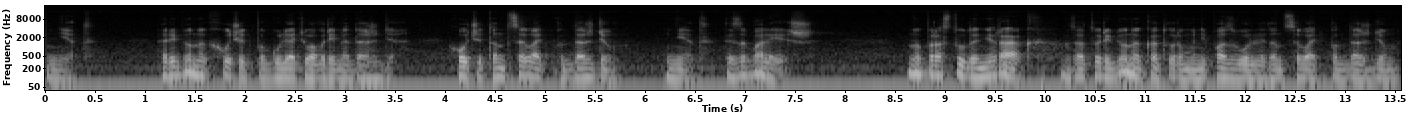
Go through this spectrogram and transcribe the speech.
Нет. Ребенок хочет погулять во время дождя. Хочет танцевать под дождем. Нет, ты заболеешь. Но простуда не рак, зато ребенок, которому не позволили танцевать под дождем,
